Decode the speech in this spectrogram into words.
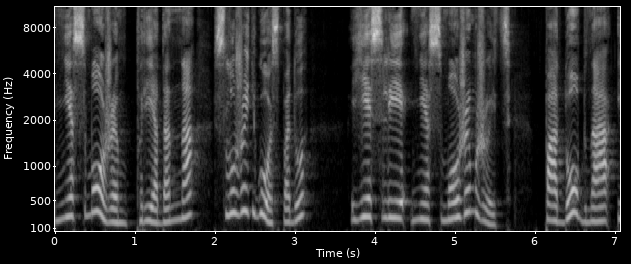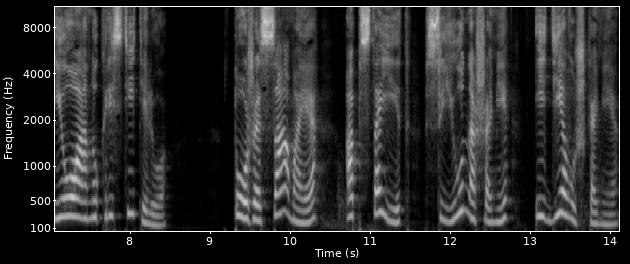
не сможем преданно служить Господу, если не сможем жить подобно Иоанну Крестителю. То же самое обстоит с юношами и девушками.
